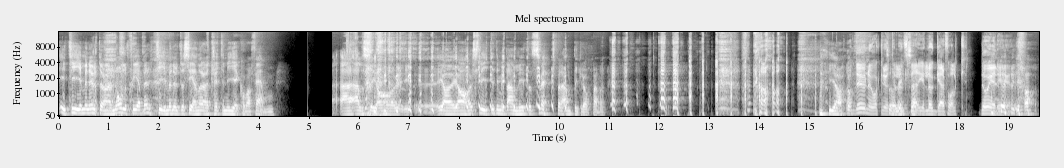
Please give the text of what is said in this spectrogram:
I 10 minuter har jag noll feber. 10 minuter senare har jag 39,5. Alltså jag har, eh, jag, jag har slitit i mitt anlite svett för antikropparna. Ja. Ja, Om du nu åker ut Så till liksom. Lundsberg och luggar folk, då är det, ja.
